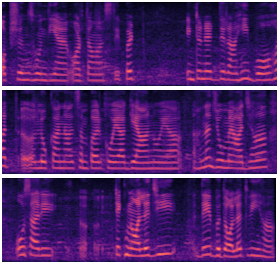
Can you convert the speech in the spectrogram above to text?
ਆਪਸ਼ਨਸ ਹੁੰਦੀਆਂ ਔਰਤਾਂ ਵਾਸਤੇ ਬਟ ਇੰਟਰਨੈਟ ਦੇ ਰਾਹੀਂ ਬਹੁਤ ਅ, ਲੋਕਾਂ ਨਾਲ ਸੰਪਰਕ ਹੋਇਆ ਗਿਆਨ ਹੋਇਆ ਹਨਾ ਜੋ ਮੈਂ ਅੱਜ ਹਾਂ ਉਹ ਸਾਰੀ ਟੈਕਨੋਲੋਜੀ ਦੇ ਬਦੌਲਤ ਵੀ ਹਾਂ।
